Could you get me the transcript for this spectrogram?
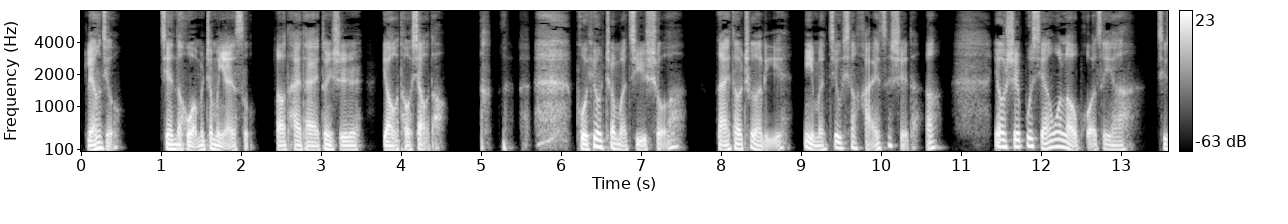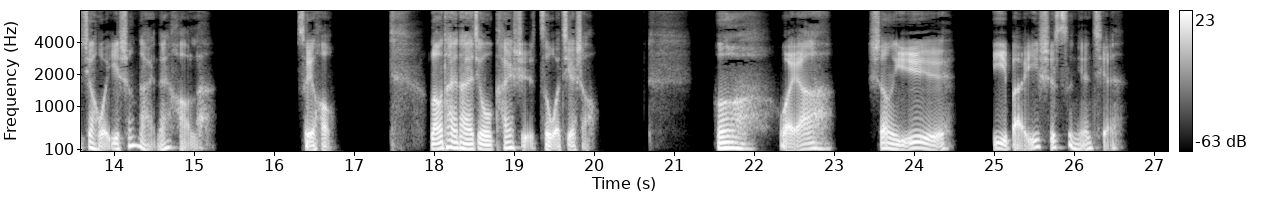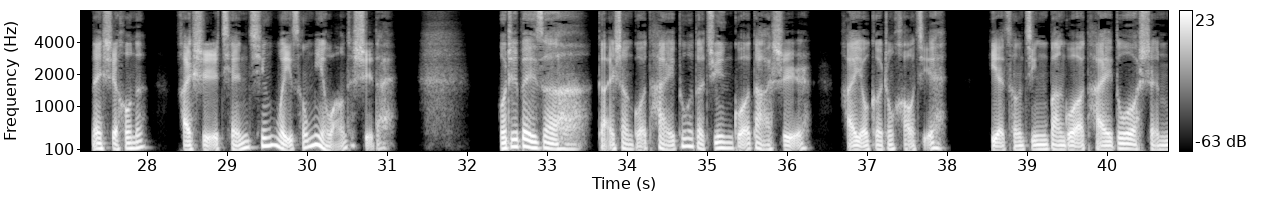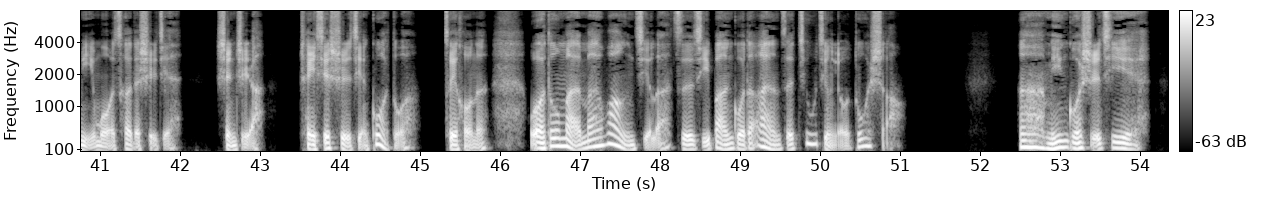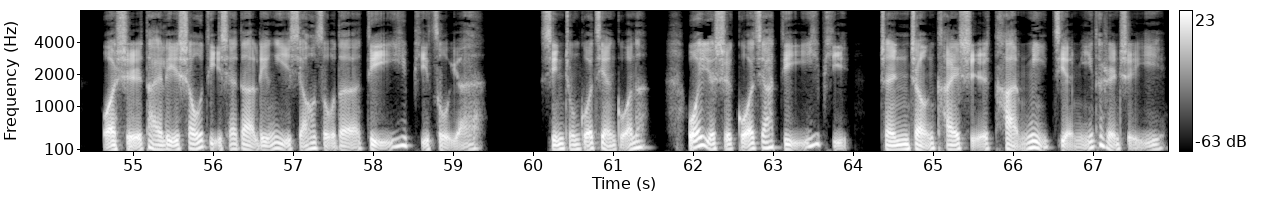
良久，见到我们这么严肃，老太太顿时摇头笑道：“ 不用这么拘束，来到这里，你们就像孩子似的啊！要是不想我老婆子呀。”就叫我一声奶奶好了。随后，老太太就开始自我介绍：“哦，我呀，生于一百一十四年前，那时候呢，还是前清未曾灭亡的时代。我这辈子赶上过太多的军国大事，还有各种浩劫，也曾经办过太多神秘莫测的事件，甚至啊。”这些事件过多，最后呢，我都慢慢忘记了自己办过的案子究竟有多少。啊，民国时期，我是戴笠手底下的灵异小组的第一批组员。新中国建国呢，我也是国家第一批真正开始探秘解谜的人之一。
